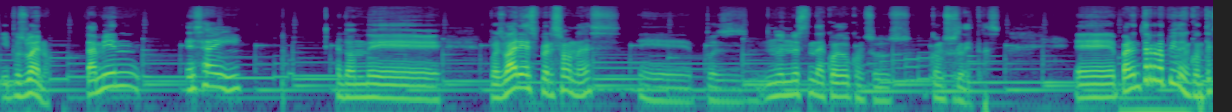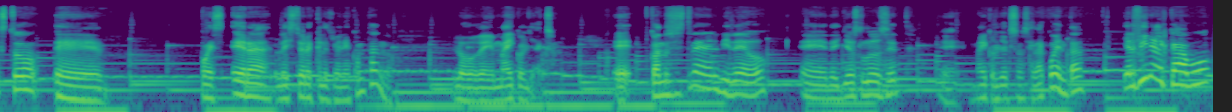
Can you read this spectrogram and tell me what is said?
Y pues bueno, también es ahí donde pues varias personas eh, pues no, están de acuerdo con sus, con sus letras. Eh, para entrar rápido en contexto, eh, pues era la historia que les venía contando, lo de Michael Jackson. cuando se estrena el video de Just Lose It, Michael Jackson se da cuenta y al fin y al cabo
